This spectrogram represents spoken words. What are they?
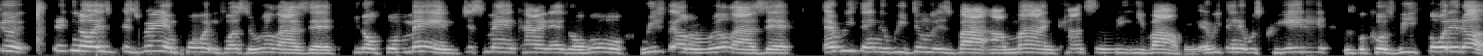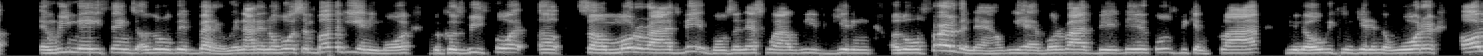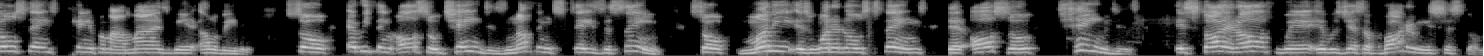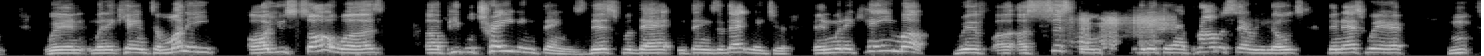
Good. You know, it's, it's very important for us to realize that, you know, for man, just mankind as a whole, we fail to realize that everything that we do is by our mind constantly evolving. Everything that was created was because we thought it up and we made things a little bit better. We're not in a horse and buggy anymore because we thought up some motorized vehicles, and that's why we're getting a little further now. We have motorized vehicles, we can fly, you know, we can get in the water. All those things came from our minds being elevated. So everything also changes, nothing stays the same. So money is one of those things that also changes. It started off where it was just a bartering system. When when it came to money, all you saw was uh, people trading things, this for that, and things of that nature. And when it came up with a, a system where they could have promissory notes, then that's where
